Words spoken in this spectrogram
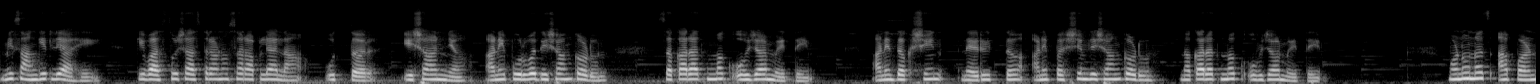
मी सांगितले आहे की वास्तुशास्त्रानुसार आपल्याला उत्तर ईशान्य आणि पूर्व दिशांकडून सकारात्मक ऊर्जा मिळते आणि दक्षिण नैऋत्य आणि पश्चिम दिशांकडून नकारात्मक ऊर्जा मिळते. म्हणूनच आपण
